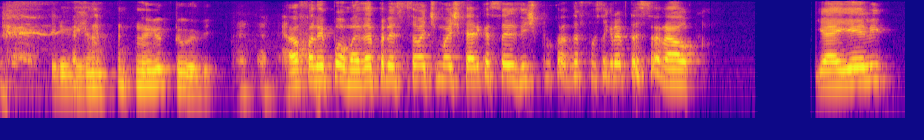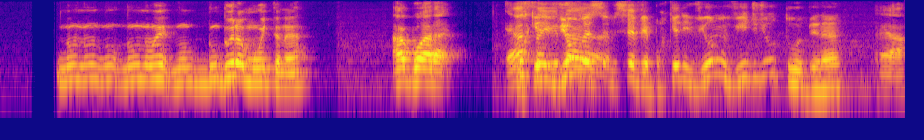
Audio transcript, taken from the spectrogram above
Ele viu no YouTube. Aí eu falei, pô, mas a pressão atmosférica só existe por causa da força gravitacional. E aí ele não, não, não, não, não dura muito, né? Agora, essa porque ele viu, da... você vê, porque ele viu num vídeo de YouTube, né? É.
